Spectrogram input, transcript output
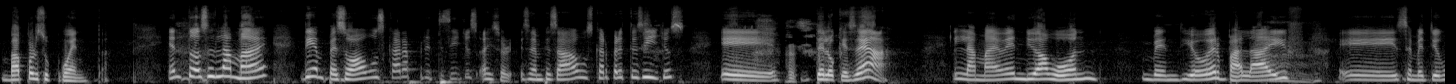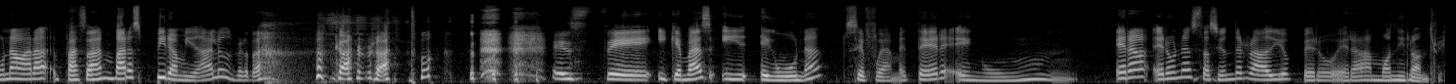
va por su cuenta. Entonces la madre empezó a buscar pretecillos, ay, sorry, se empezaba a buscar pretecillos eh, de lo que sea. La madre vendió Avon, vendió Herbalife, ah. eh, se metió en una vara, pasaba en varas piramidales, ¿verdad? Cada rato. este, y qué más, y en una se fue a meter en un era, era una estación de radio, pero era money laundry.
